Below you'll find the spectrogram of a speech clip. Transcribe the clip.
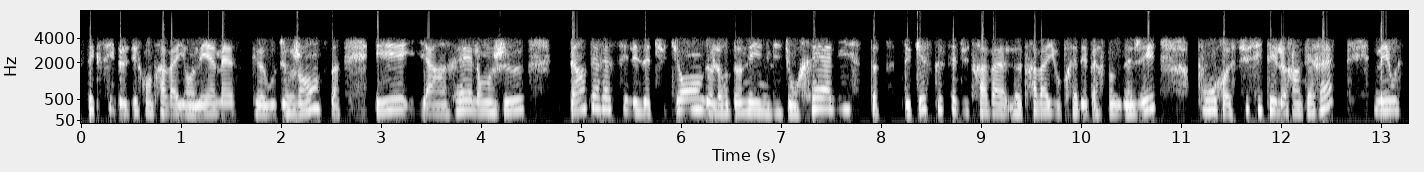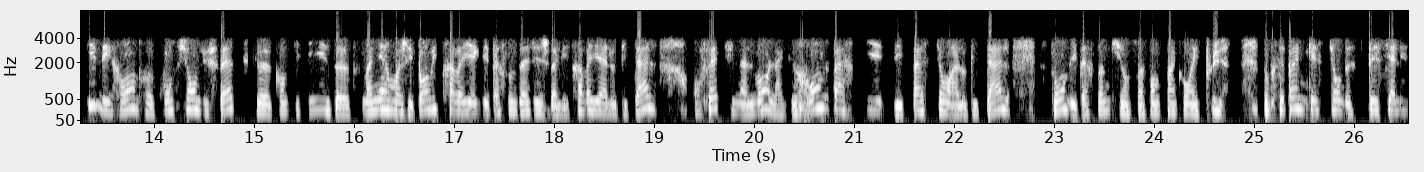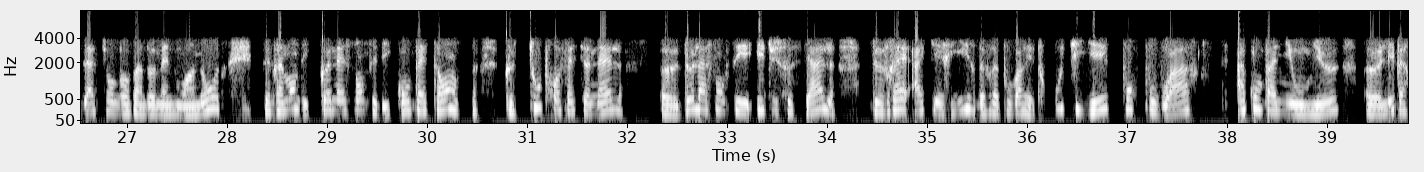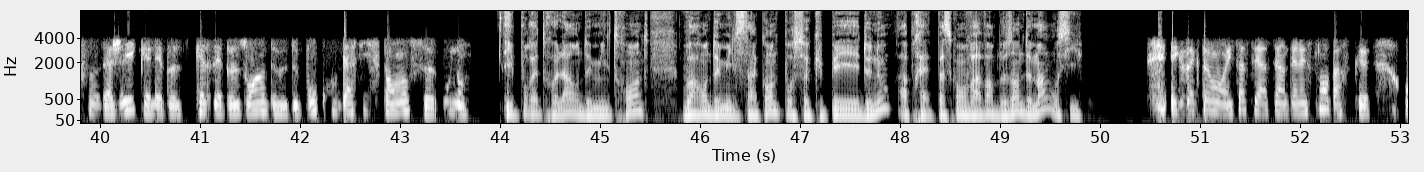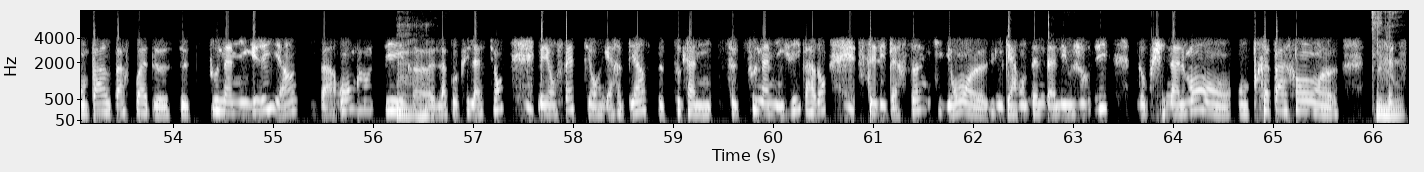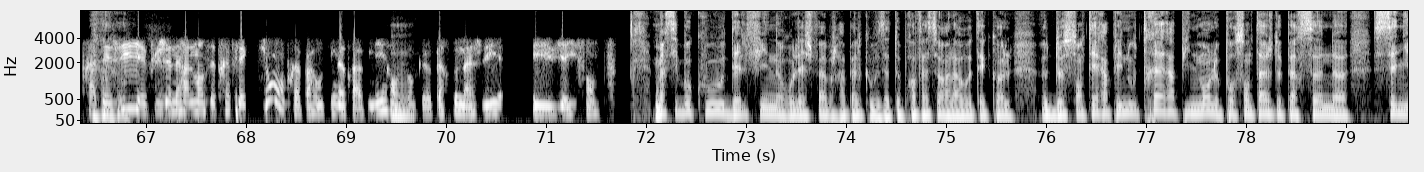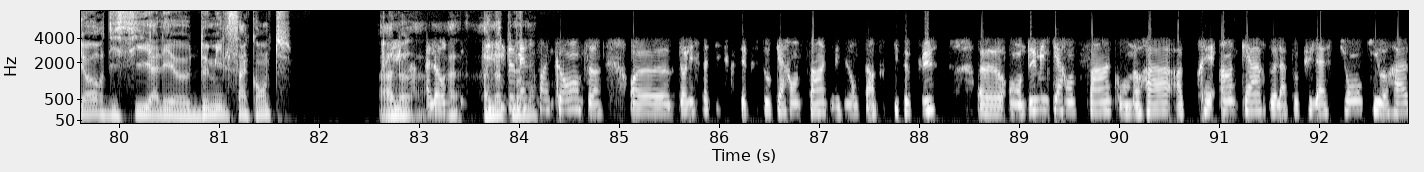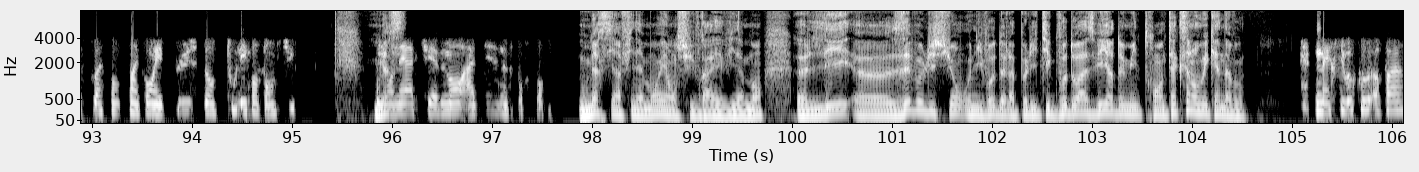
sexy de dire qu'on travaille en EMS qu'aux urgences. Et il y a un réel enjeu d'intéresser les étudiants, de leur donner une vision réaliste de qu'est-ce que c'est du travail, le travail auprès des personnes âgées pour susciter leur intérêt, mais aussi les rendre conscients du fait que quand ils disent de toute manière, moi j'ai pas envie de travailler avec des personnes âgées, je vais aller travailler à l'hôpital, en fait finalement la grande partie des patients à l'hôpital sont des personnes qui ont 65 ans et plus. Donc c'est pas une question de spécialisation dans un domaine ou un autre, c'est vraiment des connaissances et des compétences que tout professionnel euh, de la santé et du social devrait acquérir, devrait pouvoir être outillé pour pouvoir accompagner au mieux euh, les personnes âgées, qu'elles aient, besoin de, beaucoup d'assistance euh, ou non. Et pour être là en 2030, voire en 2050, pour s'occuper de nous après, parce qu'on va avoir besoin demain aussi. Exactement, et ça c'est assez intéressant parce que on parle parfois de ce tsunami gris hein, qui va engloutir mhm. euh, la population, mais en fait, si on regarde bien ce tsunami, ce tsunami gris, pardon, c'est les personnes qui ont euh, une quarantaine d'années aujourd'hui. Donc finalement, en, préparant euh, cette stratégie et plus généralement cette réflexion, on prépare aussi notre avenir en mhm. tant que personne âgée et vieillissante. Merci beaucoup Delphine Roulèche-Fabre. Je rappelle que vous êtes professeur à la Haute École de Santé. Rappelez-nous très rapidement le pourcentage de personnes euh, seniors d'ici 2050. À Alors, d'ici 2050, euh, dans les statistiques, c'est plutôt 45, mais disons que c'est un tout petit peu plus. Euh, en 2045, on aura à peu près un quart de la population qui aura 65 ans et plus dans tous les cantons de Suisse. Et on est actuellement à 19%. Merci infiniment et on suivra évidemment euh, les euh, évolutions au niveau de la politique vaudoise VIR 2030. Excellent week-end à vous. Merci beaucoup. Au revoir.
